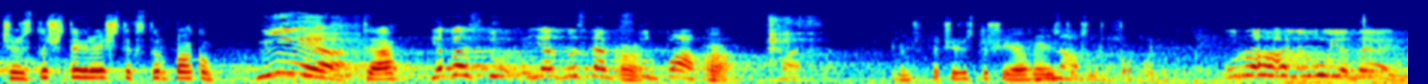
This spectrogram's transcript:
Через те, що ти граєш з текстурпаком. Ні! Та. Я без тур, я без текстурпака. Вася. Ну, це через те, що я граю з текстурпаком. Ура, алілуя, день!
